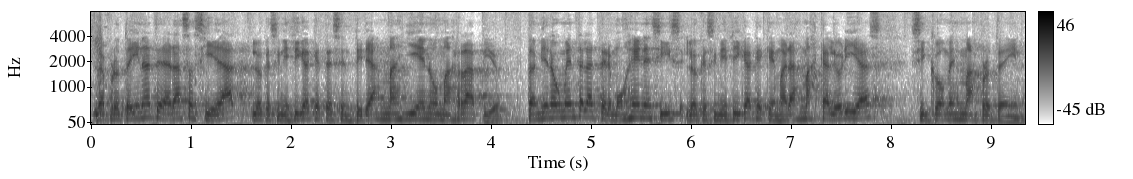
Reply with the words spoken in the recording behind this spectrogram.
La proteína te dará saciedad, lo que significa que te sentirás más lleno más rápido. También aumenta la termogénesis, lo que significa que quemarás más calorías si comes más proteína.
